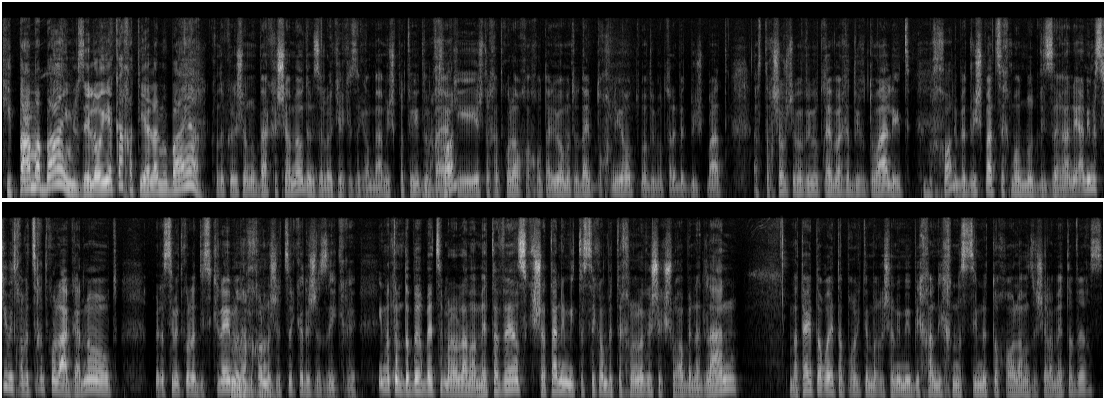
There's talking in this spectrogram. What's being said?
כי פעם הבאה, אם זה לא יהיה ככה, תהיה לנו בעיה. קודם כל יש לנו בעיה קשה מאוד אם זה לא יקרה, כי זה גם בעיה משפטית, נכון. ובעיה כי יש לך את כל ההוכחות היום, אתה יודע, עם תוכניות מביאים אותך לבית משפט, אז תחשוב שמביאים אותך עם מערכת וירטואלית, נכון. לבית משפט צריך מאוד מאוד להיזהר. אני, אני מסכים איתך, וצריך את כל ההגנות, ולשים את כל ה disclaimer, נכון. וכל מה שצריך כדי שזה יקרה. אם אתה מדבר בעצם על עולם המטאוורס, כשאתה מתעסק היום בטכנולוגיה שקשורה בנדל"ן, מתי אתה רואה את הפרויקטים הראשונים, אם בכלל נכנסים לתוך העולם הזה של המטאוורס,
